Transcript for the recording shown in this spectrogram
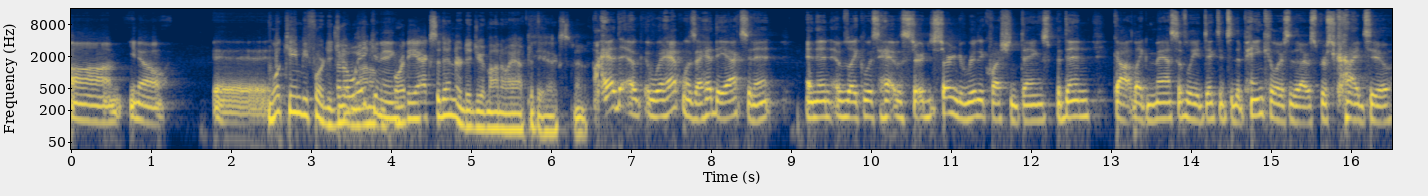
um, you know. Uh, what came before? Did you have mono before the accident, or did you have mono after the accident? I had the, what happened was I had the accident, and then it was like was, was starting to really question things but then got like massively addicted to the painkillers that i was prescribed to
